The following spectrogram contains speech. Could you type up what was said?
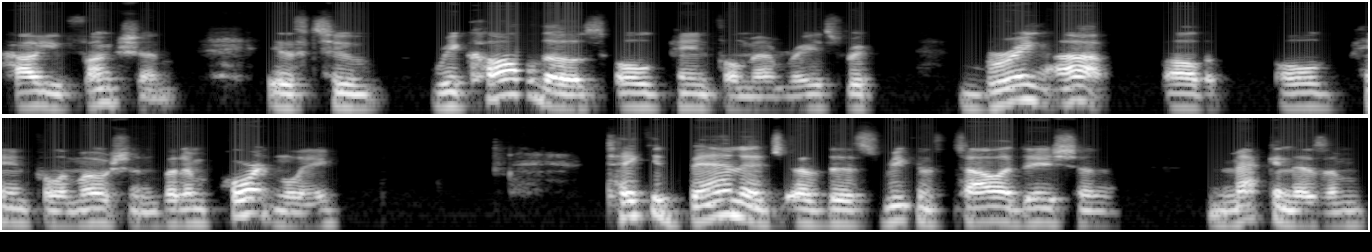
how you function is to recall those old painful memories, re- bring up all the old painful emotion, but importantly, take advantage of this reconsolidation mechanism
